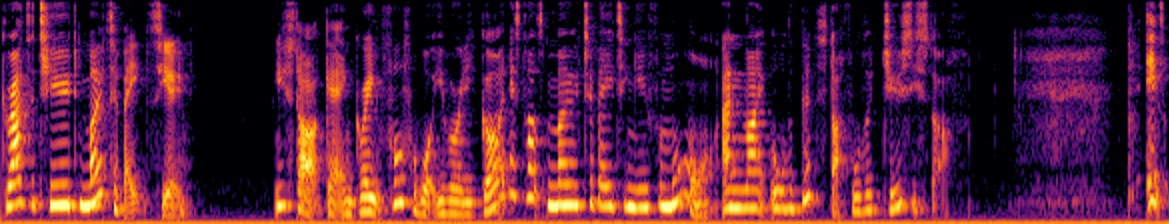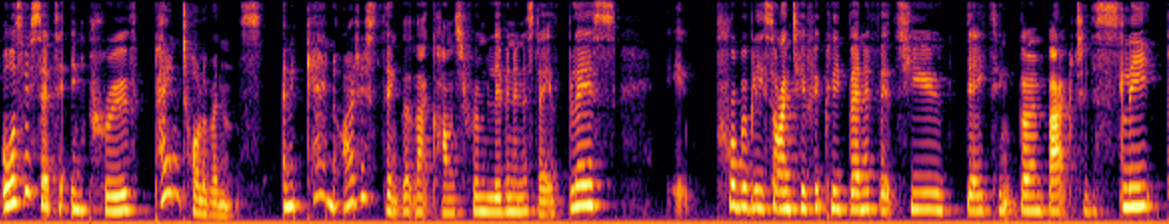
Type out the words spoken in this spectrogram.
gratitude motivates you. You start getting grateful for what you've already got, and it starts motivating you for more and like all the good stuff, all the juicy stuff. It's also said to improve pain tolerance. And again, I just think that that comes from living in a state of bliss. It probably scientifically benefits you dating, going back to the sleep.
